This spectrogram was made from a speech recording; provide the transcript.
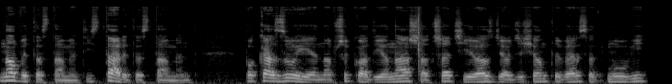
Nowy Testament i Stary Testament pokazuje, na przykład Jonasza, trzeci rozdział, dziesiąty werset mówi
